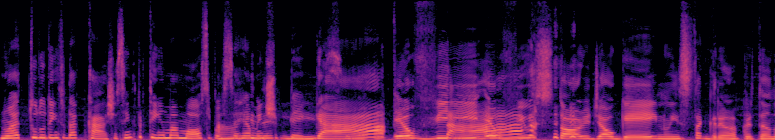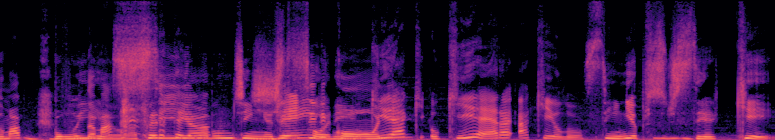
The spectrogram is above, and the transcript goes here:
Não é tudo dentro da caixa. Sempre tem uma amostra pra Ai, você realmente pegar. Ah, eu vi, tá. eu vi o story de alguém no Instagram apertando uma bunda macia. Apertei uma bundinha de Gente, silicone. silicone. O que, é, o que era aquilo? Sim, e eu preciso dizer que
